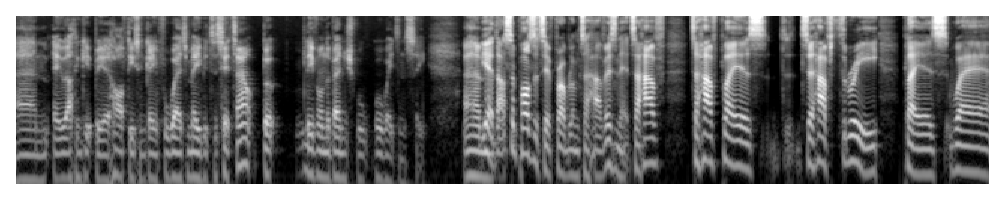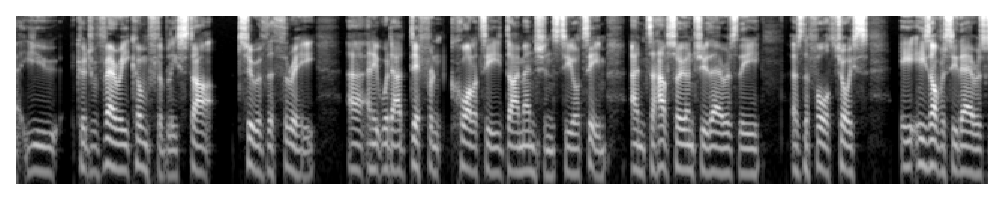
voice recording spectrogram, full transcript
Um, it, I think it'd be a half decent game for Wes maybe to sit out, but leave him on the bench. We'll, we'll wait and see. Um, yeah, that's a positive problem to have, isn't it? To have to have players to have three players where you could very comfortably start two of the three. Uh, and it would add different quality dimensions to your team. And to have Söyüncü there as the as the fourth choice. He, he's obviously there as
